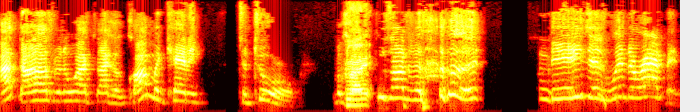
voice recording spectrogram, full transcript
I thought I was going to watch like a car mechanic tutorial because right. he was under the hood. And then he just went to rapping.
